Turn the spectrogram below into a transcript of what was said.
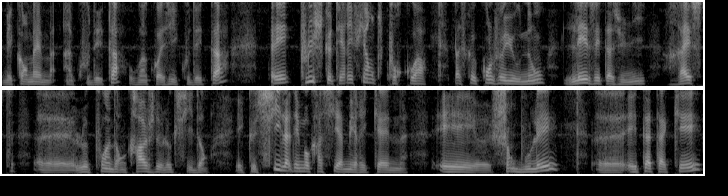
mais quand même un coup d'État ou un quasi-coup d'État, est plus que terrifiante. Pourquoi? Parce que, qu'on le veuille ou non, les États-Unis restent euh, le point d'ancrage de l'Occident. Et que si la démocratie américaine est chamboulée, est attaqué,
